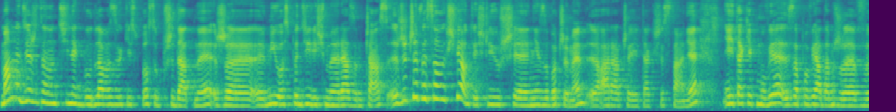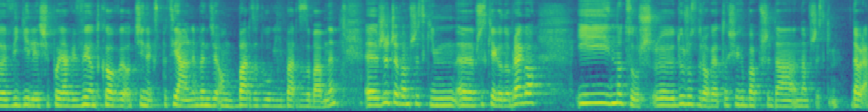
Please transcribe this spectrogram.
mam nadzieję, że ten odcinek był dla Was w jakiś sposób przydatny, że e, miło spędziliśmy razem czas. Życzę wesołych świąt, jeśli już się nie zobaczymy, a raczej tak się stanie. I tak jak mówię, zapowiadam, że w Wigilię się pojawi wyjątkowy odcinek specjalny, będzie on bardzo długi i bardzo zabawny. Życzę Wam wszystkim wszystkiego dobrego. I no cóż, y, dużo zdrowia, to się chyba przyda nam wszystkim. Dobra,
